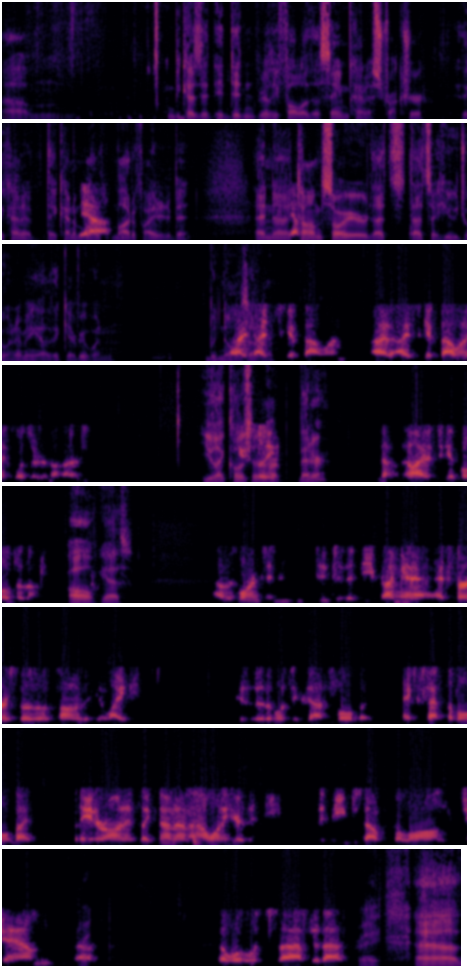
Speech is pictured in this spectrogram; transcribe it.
Um, because it, it didn't really follow the same kind of structure. They kind of they kind of Yeah. mod- modified it a bit. And uh, Yep. Tom Sawyer, that's that's a huge one. I mean, I think everyone would know I, that I'd one. skip that one. I, I skipped that one and closer to the heart. You like Closer to the Heart better? No, no, I skip both of them. Oh yes, I was more into into the deep. I mean, at, first, those are the songs that you like because they're the most successful, but acceptable. But later on, it's like, no, no, no. I want to hear the deep, the deep stuff, the long jam stuff. So what, what's after that? right. Uh,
